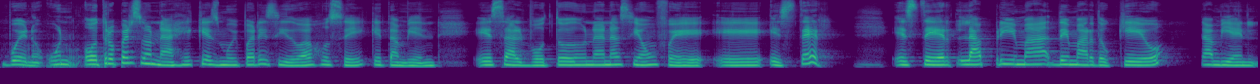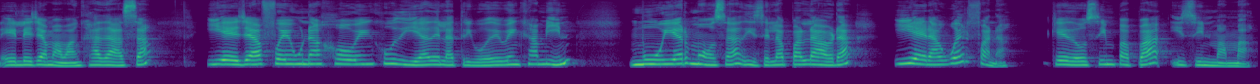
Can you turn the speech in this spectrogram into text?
Bueno, un otro personaje que es muy parecido a José, que también eh, salvó toda una nación, fue eh, Esther. Mm. Esther, la prima de Mardoqueo, también eh, le llamaban Hadassah, y ella fue una joven judía de la tribu de Benjamín, muy hermosa, dice la palabra, y era huérfana, quedó sin papá y sin mamá.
